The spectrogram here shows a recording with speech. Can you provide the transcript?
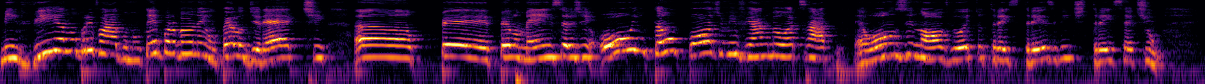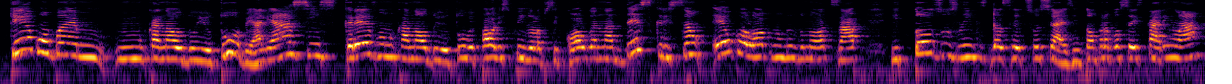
Me envia no privado, não tem problema nenhum. Pelo direct, uh, pe pelo Messenger, ou então pode me enviar no meu WhatsApp. É 11 98313 2371. Quem acompanha no canal do YouTube, aliás, se inscrevam no canal do YouTube, Paula Espíndola Psicóloga. Na descrição eu coloco o número do meu WhatsApp e todos os links das redes sociais. Então, para vocês estarem lá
